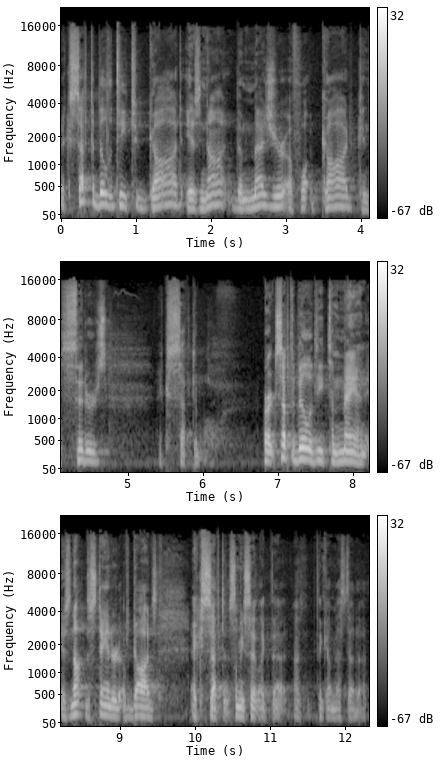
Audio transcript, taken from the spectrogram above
Acceptability to God is not the measure of what God considers acceptable. Or acceptability to man is not the standard of God's acceptance. Let me say it like that. I think I messed that up.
